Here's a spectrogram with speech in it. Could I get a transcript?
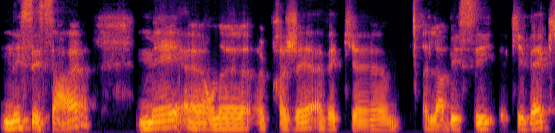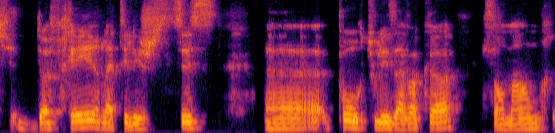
nécessaires, mais on a un projet avec l'ABC Québec d'offrir la téléjustice pour tous les avocats qui sont membres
